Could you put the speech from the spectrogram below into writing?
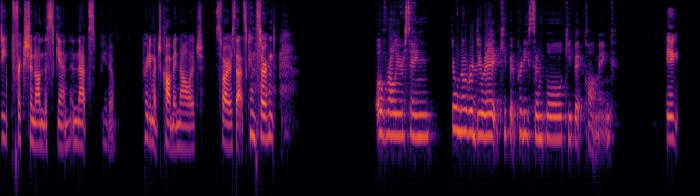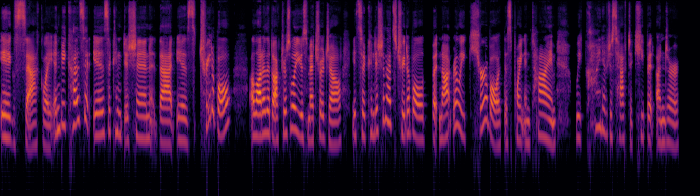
deep friction on the skin. And that's, you know, pretty much common knowledge as far as that's concerned. Overall, you're saying don't overdo it. Keep it pretty simple. Keep it calming. exactly. And because it is a condition that is treatable, a lot of the doctors will use Metrogel. It's a condition that's treatable, but not really curable at this point in time. We kind of just have to keep it under,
